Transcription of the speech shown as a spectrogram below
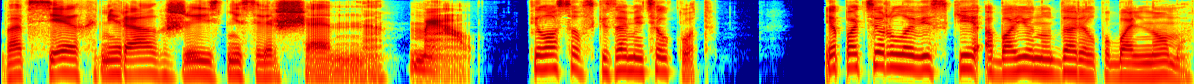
«Во всех мирах жизнь несовершенна. Мяу!» — философски заметил кот. Я потерла виски, а Байон ударил по больному.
